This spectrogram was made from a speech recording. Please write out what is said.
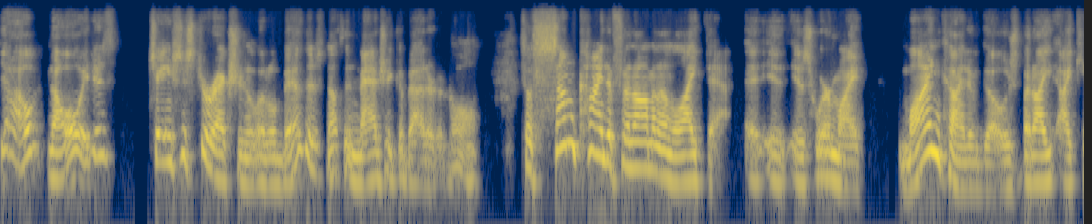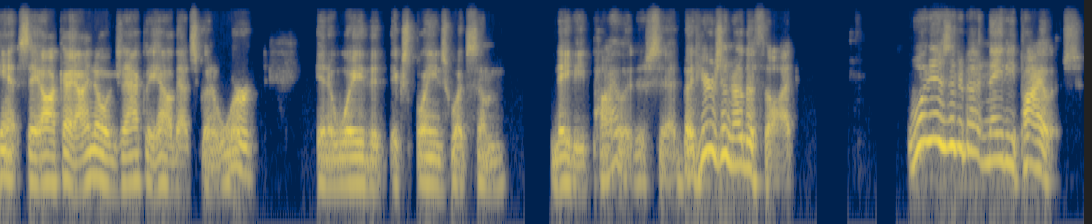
you know, no, it just changed its direction a little bit. There's nothing magic about it at all. So some kind of phenomenon like that is where my mind kind of goes, but I, I can't say, okay, I know exactly how that's going to work in a way that explains what some Navy pilot has said. But here's another thought what is it about Navy pilots?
